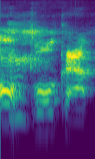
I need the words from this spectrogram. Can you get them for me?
Oh, bull crap.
